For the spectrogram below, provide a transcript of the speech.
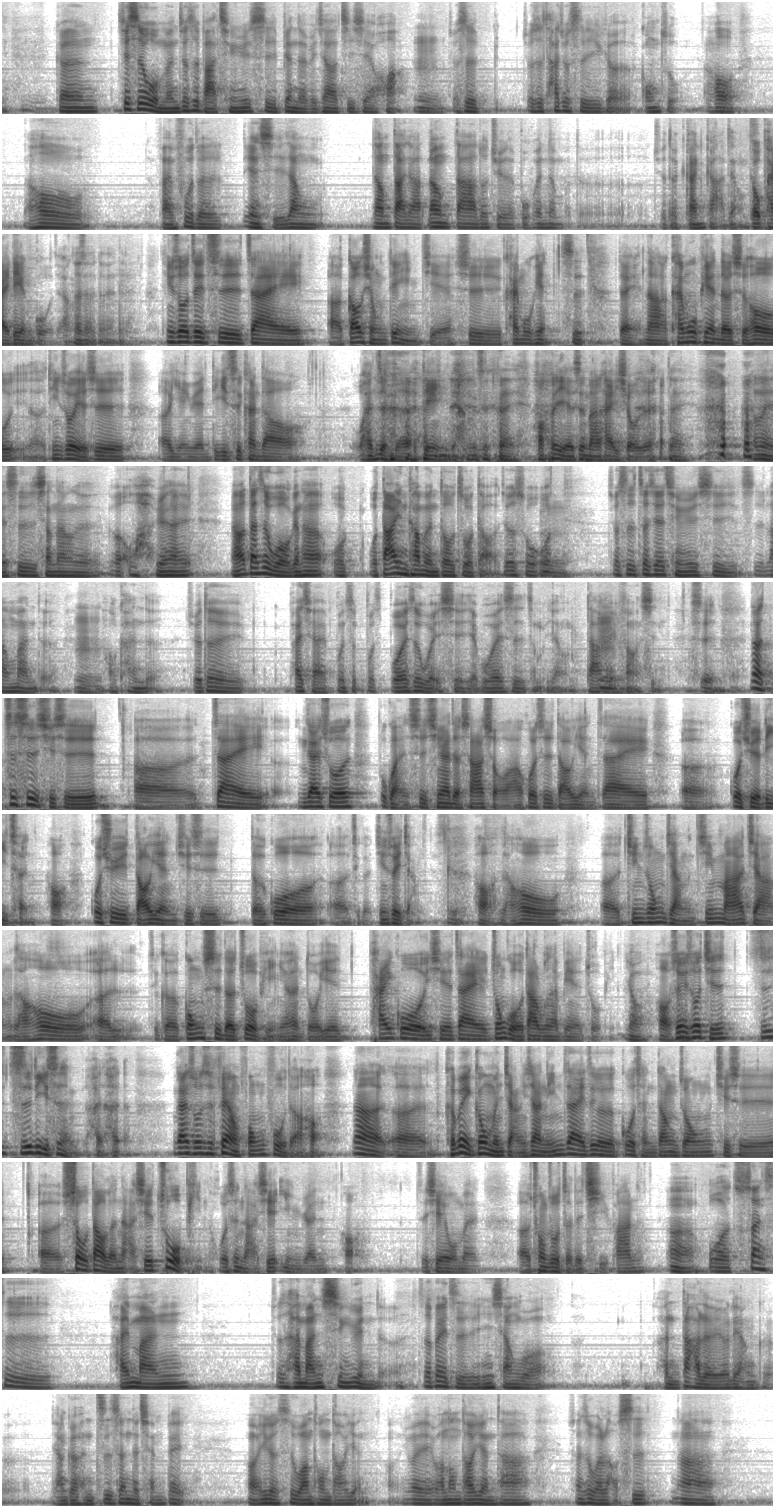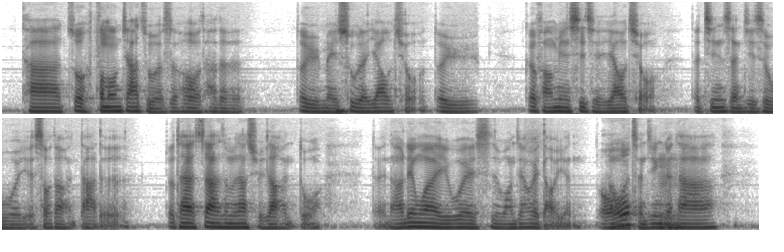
跟其实我们就是把情欲戏变得比较机械化，嗯，就是就是它就是一个工作，然后然后反复的练习，让让大家让大家都觉得不会那么的觉得尴尬，这样都排练过这样，对对对对。听说这次在呃高雄电影节是开幕片，是对。那开幕片的时候，呃，听说也是呃演员第一次看到完整的电影这样子，对，好像也是蛮害羞的。对，他们也是相当的哇，原来。然后，但是我跟他，我我答应他们都做到，就是说我就是这些情欲戏是浪漫的，嗯，好看的，绝对拍起来不是不不会是猥亵，也不会是怎么样，大家可以放心。是，那这是其实呃，在应该说，不管是《亲爱的杀手》啊，或是导演在呃过去的历程，好，过去导演其实得过呃这个金穗奖，是好，然后呃金钟奖、金马奖，然后呃这个公式的作品也很多，也拍过一些在中国大陆那边的作品，有好，所以说其实资资历是很很很。应该说是非常丰富的哈。那呃，可不可以跟我们讲一下，您在这个过程当中，其实呃受到了哪些作品，或是哪些引人哈这些我们呃创作者的启发呢？嗯，我算是还蛮就是还蛮幸运的，这辈子影响我很大的有两个两个很资深的前辈啊，一个是王彤导演啊，因为王彤导演他算是我的老师，那。他做《风东家族》的时候，他的对于美术的要求，对于各方面细节要求的精神，其实我也受到很大的，就他在他身上学到很多。对，然后另外一位是王家卫导演，我曾经跟他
